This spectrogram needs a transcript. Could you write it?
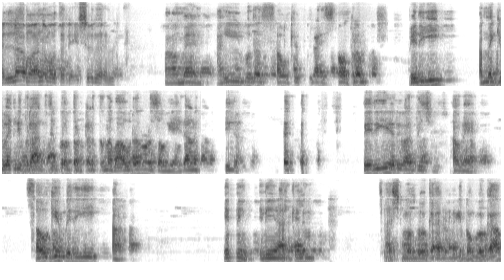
എല്ലാ മാനമൊത്തം യേശുവിന് തന്നെ. ആമേൻ. അത്ഭുത സൗഖ്യത്തിനായി സ്തോത്രം. പെരുകി അമ്മയ്ക്ക് വേണ്ടി പ്രാർത്ഥിച്ചപ്പോൾ തൊട്ടടുത്തുന്ന ബാബുറനോട് സൗഖ്യം. ഇതാണ് പെരുകി പെരുകിയേറി വർദ്ധിച്ചു ആമേൻ. സൗഖ്യം പെരുകി. ആ. ഇനി ഇനി ആർക്കെങ്കിലും സാക്ഷി പങ്കുവെക്കാരുണ്ടെങ്കിൽ പങ്കുവെക്കാം.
